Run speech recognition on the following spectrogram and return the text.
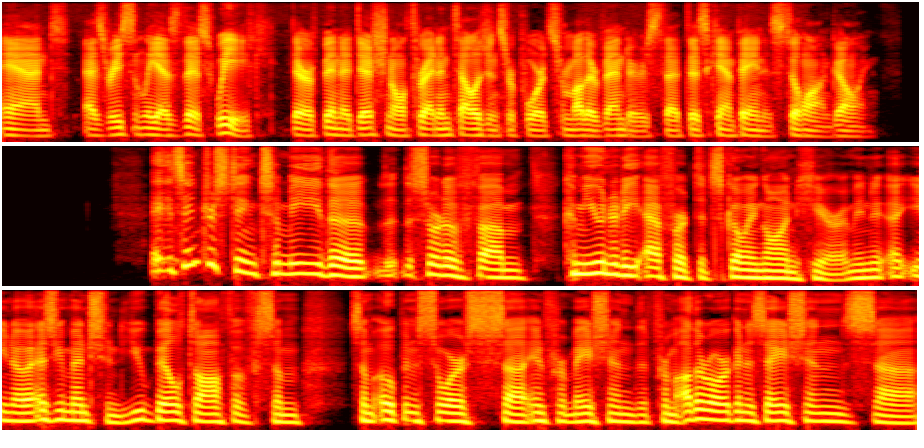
And as recently as this week, there have been additional threat intelligence reports from other vendors that this campaign is still ongoing. It's interesting to me the the, the sort of um, community effort that's going on here. I mean, uh, you know, as you mentioned, you built off of some some open source uh, information from other organizations, uh,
